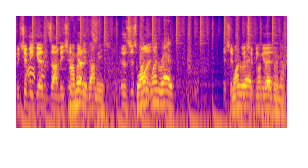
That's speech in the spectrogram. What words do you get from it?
We should be good. The zombies should How have got many it. zombies? It was just One, one. one res. It should, One we res, should be one good. res right now.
